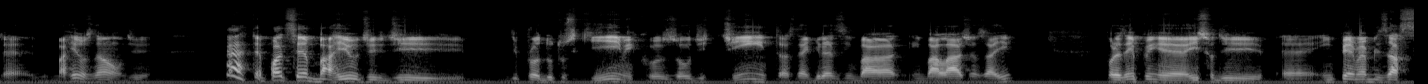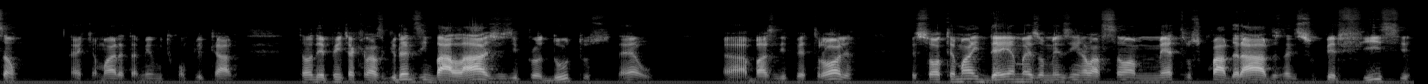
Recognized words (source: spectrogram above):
né? não, de... É, até pode ser barril de, de, de produtos químicos ou de tintas, né? grandes embalagens aí. Por exemplo, é, isso de é, impermeabilização né, que é uma área também muito complicada. Então, de repente, aquelas grandes embalagens de produtos, né, a base de petróleo, o pessoal tem uma ideia mais ou menos em relação a metros quadrados né, de superfície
